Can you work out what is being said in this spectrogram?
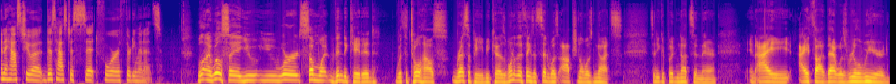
and it has to uh, this has to sit for thirty minutes. Well, I will say you you were somewhat vindicated with the Toll House recipe because one of the things it said was optional was nuts. It said you could put nuts in there, and I I thought that was real weird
